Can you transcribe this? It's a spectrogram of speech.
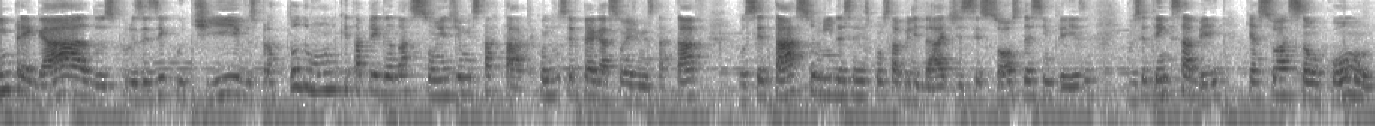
empregados, para os executivos, para todo mundo que está pegando ações de uma startup. Quando você pega ações de uma startup, você está assumindo essa responsabilidade de ser sócio dessa empresa e você tem que saber que a sua ação comum,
